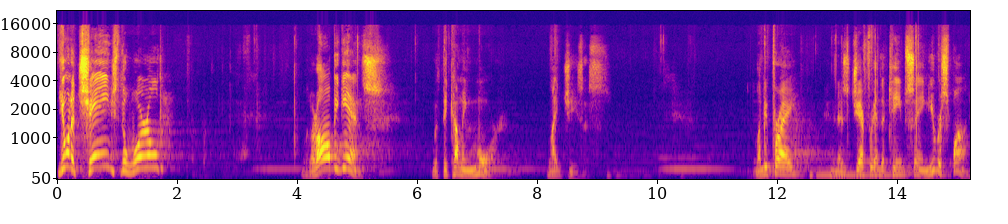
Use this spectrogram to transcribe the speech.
You want to change the world? Well, it all begins with becoming more like Jesus. Let me pray. And as Jeffrey and the team sing, you respond.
